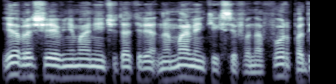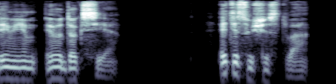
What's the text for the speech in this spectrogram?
я обращаю внимание читателя на маленьких сифонофор под именем Эодоксия. Эти существа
